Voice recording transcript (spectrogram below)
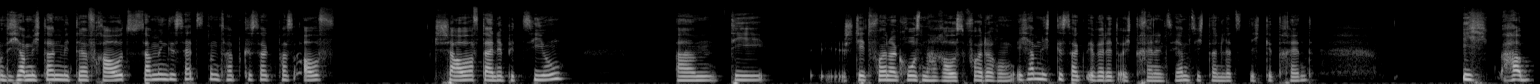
Und ich habe mich dann mit der Frau zusammengesetzt und habe gesagt, pass auf, schau auf deine Beziehung. Ähm, die steht vor einer großen Herausforderung. Ich habe nicht gesagt, ihr werdet euch trennen. Sie haben sich dann letztlich getrennt. Ich habe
